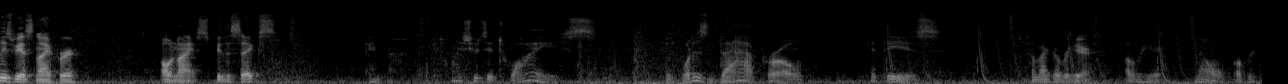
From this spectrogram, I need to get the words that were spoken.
Please be a sniper. Oh, nice. Be the six. And it only shoots it twice. Like, what is that, bro? Hit these. Come back over here. Over here. No, over here.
